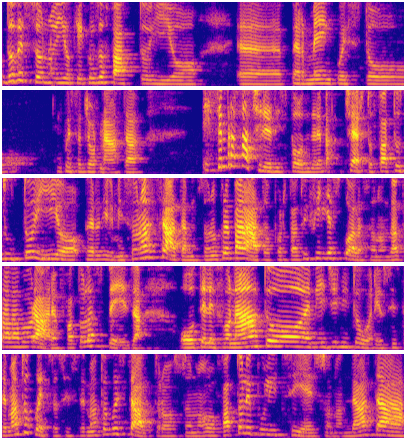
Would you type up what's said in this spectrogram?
dove sono io? Che cosa ho fatto io eh, per me in questo in questa giornata? E sembra facile rispondere, ma certo, ho fatto tutto io per dire mi sono alzata, mi sono preparata, ho portato i figli a scuola, sono andata a lavorare, ho fatto la spesa, ho telefonato ai miei genitori, ho sistemato questo, ho sistemato quest'altro, sono- ho fatto le pulizie, sono andata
